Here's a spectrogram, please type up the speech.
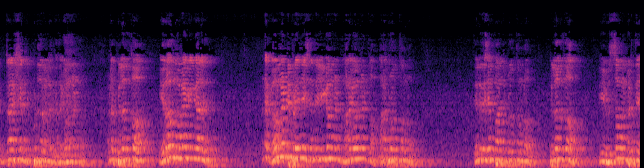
ఇంటరాక్షన్ ఎప్పుడు జరగలేదు గత గవర్నమెంట్లో. అంటే పిల్లలతో ఏ రోజు మమేకం కాలేదు అంటే గవర్నమెంట్ ఇప్పుడు ఏం చేసిందంటే ఈ గవర్నమెంట్ మన గవర్నమెంట్లో మన ప్రభుత్వంలో తెలుగుదేశం పార్టీ ప్రభుత్వంలో పిల్లలతో ఈ ఉత్సవం పెడితే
